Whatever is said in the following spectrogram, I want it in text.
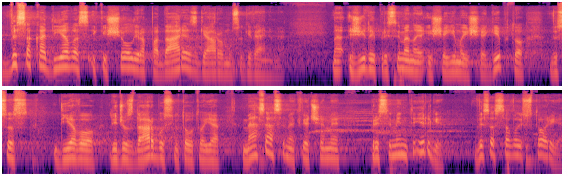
visą, ką Dievas iki šiol yra padaręs gero mūsų gyvenime. Na, žydai prisimena išėjimą iš Egipto, visus Dievo didžius darbus jų tautoje. Mes esame kviečiami prisiminti irgi visą savo istoriją.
